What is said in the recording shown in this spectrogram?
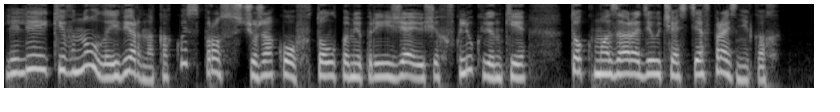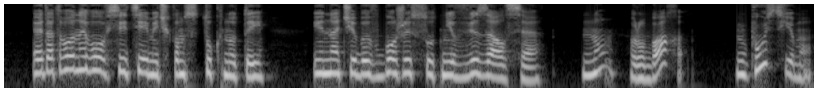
Лилея кивнула, и верно, какой спрос с чужаков, толпами приезжающих в Клюквинки, токмо заради участия в праздниках. Этот вон и вовсе темечком стукнутый, иначе бы в божий суд не ввязался. Ну, рубаха, пусть ему.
